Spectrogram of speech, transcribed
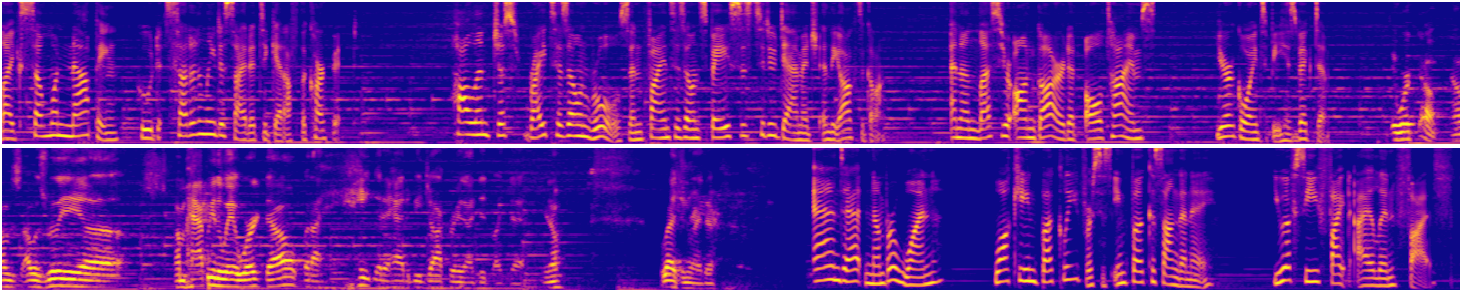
like someone napping who'd suddenly decided to get off the carpet. Holland just writes his own rules and finds his own spaces to do damage in the octagon. And unless you're on guard at all times, you're going to be his victim. it worked out. I was I was really uh, I'm happy the way it worked out, but I hate that it had to be Jacare that I did like that. You know, legend right there. And at number one, Joaquin Buckley versus Impa Kasanganay, UFC Fight Island 5.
